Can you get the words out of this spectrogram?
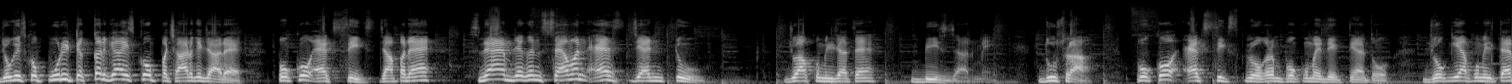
जो कि इसको पूरी टक्कर गया इसको पछाड़ के जा रहा है पोको एक्स सिक्स जहाँ पर है Snapdragon seven S gen two जो आपको मिल जाता है बीस हज़ार में। दूसरा पोको एक्स सिक्स प्रो अगर हम पोको में देखते हैं तो जो कि आपको मिलता है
